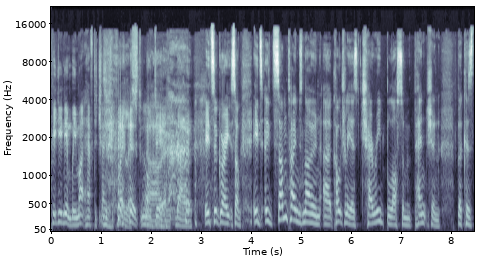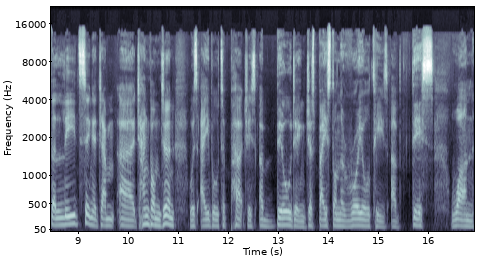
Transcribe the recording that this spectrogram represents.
PD Nim, we might have to change the playlist. no, oh dear. no, it's a great song. It's it's sometimes known uh, culturally as Cherry Blossom Pension because the lead singer Jam, uh, Jang Beom-june was able to purchase a building just based on the royalties of this one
